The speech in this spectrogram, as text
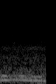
Mm-hmm.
